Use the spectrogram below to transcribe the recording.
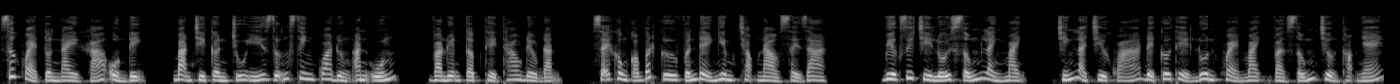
sức khỏe tuần này khá ổn định. Bạn chỉ cần chú ý dưỡng sinh qua đường ăn uống và luyện tập thể thao đều đặn, sẽ không có bất cứ vấn đề nghiêm trọng nào xảy ra. Việc duy trì lối sống lành mạnh, chính là chìa khóa để cơ thể luôn khỏe mạnh và sống trường thọ nhé.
